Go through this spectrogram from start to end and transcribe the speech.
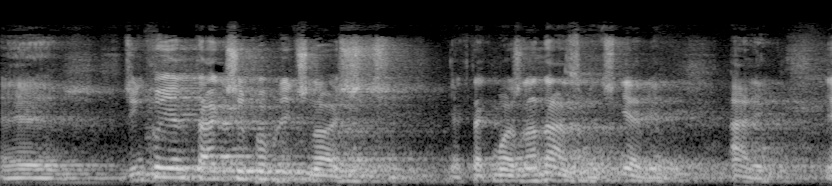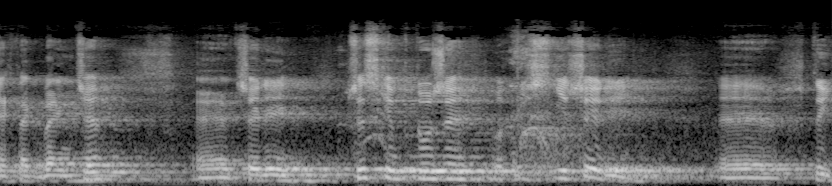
E, dziękuję także publiczności, jak tak można nazwać, nie wiem, ale niech tak będzie, e, czyli wszystkim, którzy uczestniczyli e, w tych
